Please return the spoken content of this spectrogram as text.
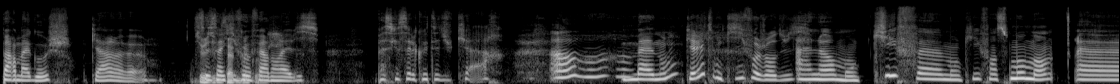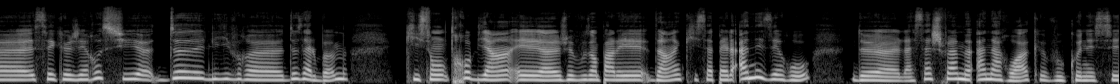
par ma gauche car euh, c'est ça qu'il faut faire gauche. dans la vie. Parce que c'est le côté du cœur. Oh. Manon, quel est ton kiff aujourd'hui? Alors, mon kiff, euh, mon kiff en ce moment, euh, c'est que j'ai reçu euh, deux livres, euh, deux albums qui sont trop bien et je vais vous en parler d'un qui s'appelle Année Zéro de la sage-femme Anna Roy que vous connaissez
